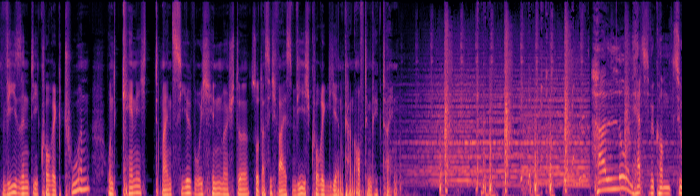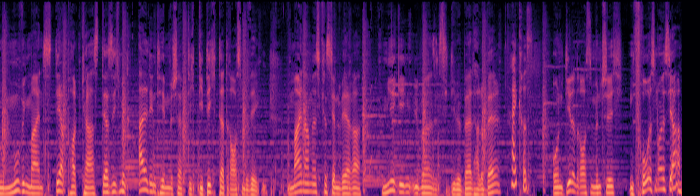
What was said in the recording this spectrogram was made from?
wie sind die Korrekturen und kenne ich mein Ziel, wo ich hin möchte, so dass ich weiß, wie ich korrigieren kann auf dem Weg dahin. Hallo und herzlich willkommen zu Moving Minds, der Podcast, der sich mit all den Themen beschäftigt, die dich da draußen bewegen. Mein Name ist Christian Vera. Mir gegenüber sitzt die liebe Belle. Hallo Belle. Hi Chris. Und dir da draußen wünsche ich ein frohes neues Jahr.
